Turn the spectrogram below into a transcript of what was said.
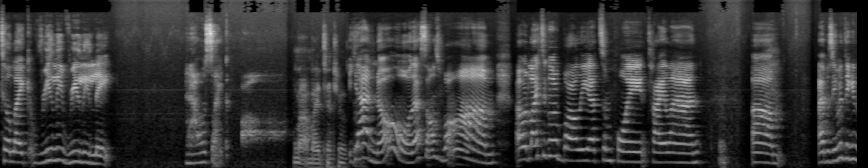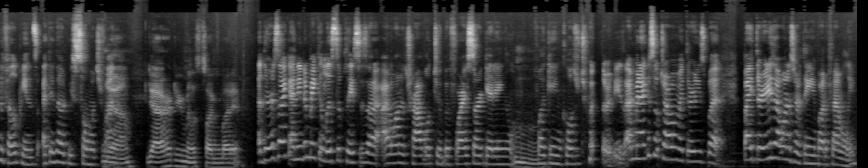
till like really, really late. And I was like, wow, my attention was. yeah, no, that sounds bomb. I would like to go to Bali at some point, Thailand. Um, I was even thinking the Philippines. I think that would be so much fun. Yeah, yeah. I heard you, Melissa, talking about it. There's like, I need to make a list of places that I want to travel to before I start getting Mhm. fucking closer to my 30s. I mean, I can still travel in my 30s, but by 30s, I want to start thinking about a family.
